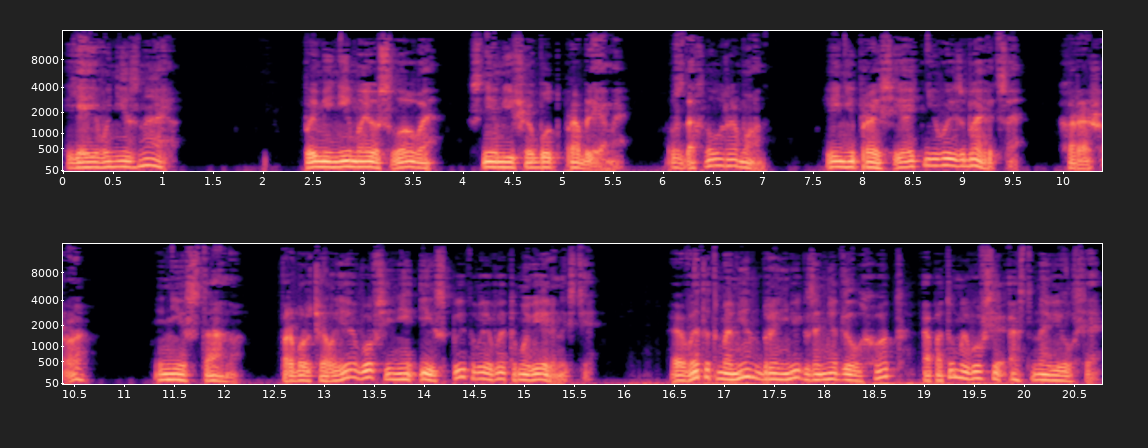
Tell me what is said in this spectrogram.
я его не знаю. Помяни мое слово, с ним еще будут проблемы. Вздохнул Рамон. И не проси от него избавиться. Хорошо? Не стану. Пробурчал я, вовсе не испытывая в этом уверенности. В этот момент броневик замедлил ход, а потом и вовсе остановился.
